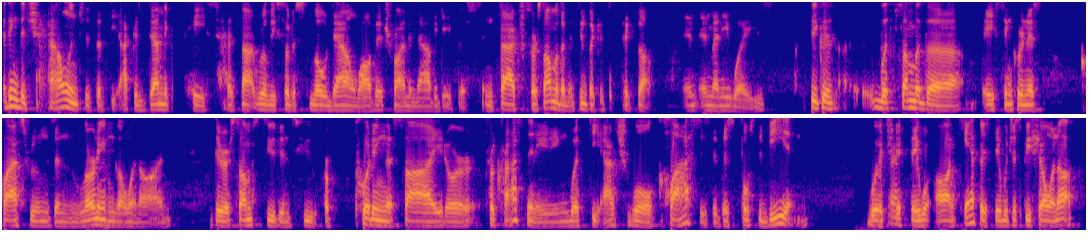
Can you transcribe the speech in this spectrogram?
I think the challenge is that the academic pace has not really sort of slowed down while they're trying to navigate this. In fact, for some of them, it seems like it's picked up in, in many ways. Because with some of the asynchronous classrooms and learning going on, there are some students who are putting aside or procrastinating with the actual classes that they're supposed to be in, which right. if they were on campus, they would just be showing up,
